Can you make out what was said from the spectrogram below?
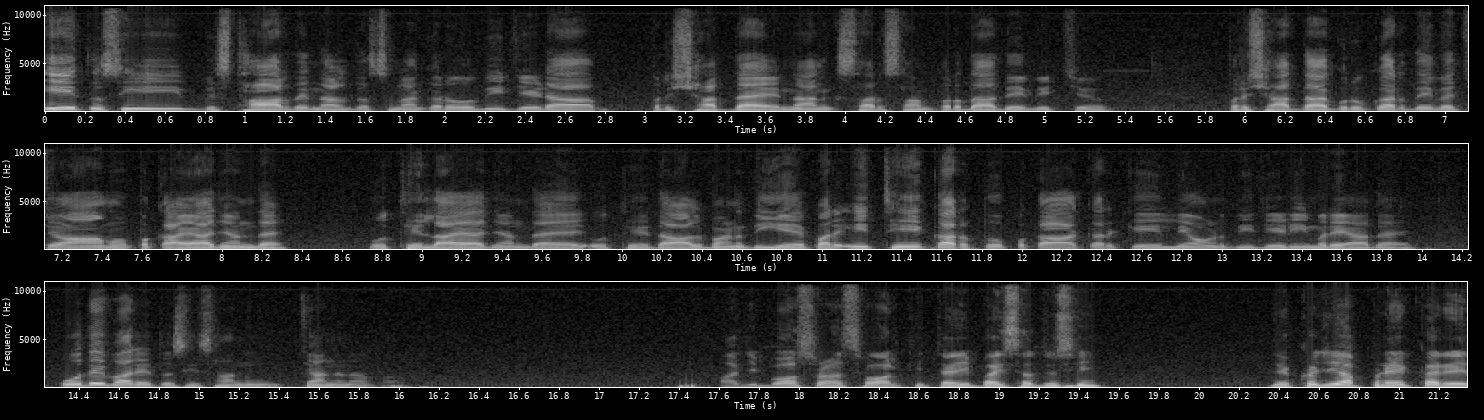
ਇਹ ਤੁਸੀਂ ਵਿਸਥਾਰ ਦੇ ਨਾਲ ਦੱਸਣਾ ਕਰੋ ਵੀ ਜਿਹੜਾ ਪ੍ਰਸ਼ਾਦਾ ਹੈ, ਨਾਨਕਸਰ ਸੰਪਰਦਾ ਦੇ ਵਿੱਚ, ਪ੍ਰਸ਼ਾਦਾ ਗੁਰੂ ਘਰ ਦੇ ਵਿੱਚ ਆਮ ਪਕਾਇਆ ਜਾਂਦਾ ਹੈ। ਉੱਥੇ ਲਾਇਆ ਜਾਂਦਾ ਹੈ, ਉੱਥੇ ਦਾਲ ਬਣਦੀ ਹੈ, ਪਰ ਇੱਥੇ ਘਰ ਤੋਂ ਪਕਾ ਕਰਕੇ ਲਿਆਉਣ ਦੀ ਜਿਹੜੀ ਮਰਿਆਦਾ ਹੈ, ਉਹਦੇ ਬਾਰੇ ਤੁਸੀਂ ਸਾਨੂੰ ਚਾਨਣਾ ਪਾਓ ਹਾਂਜੀ, ਬਹੁਤ ਸੋਹਣਾ ਸਵਾਲ ਕੀਤਾ ਜੀ ਭਾਈ ਸਾਹਿਬ ਤੁਸੀਂ। ਦੇਖੋ ਜੀ, ਆਪਣੇ ਘਰੇ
